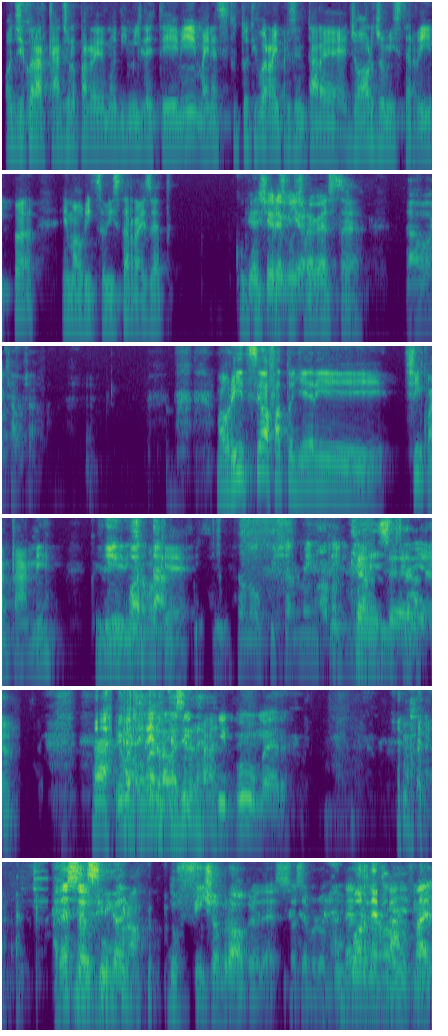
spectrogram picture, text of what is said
Oggi con Arcangelo parleremo di mille temi, ma innanzitutto ti vorrei presentare Giorgio, Mr. Rip e Maurizio, Mr. Reset. con Piacere mio, ragazzi. Ciao, ciao, ciao. Maurizio ha fatto ieri 50 anni, quindi 50 diciamo anni, che... sì, sono ufficialmente il Porca mio miseria. Parlava l'occasione di, da- di boomer. Adesso Non è si il boomer riconosce. d'ufficio proprio adesso. Sei proprio Adesso- boomer. borderline. ma,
